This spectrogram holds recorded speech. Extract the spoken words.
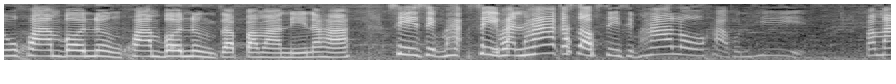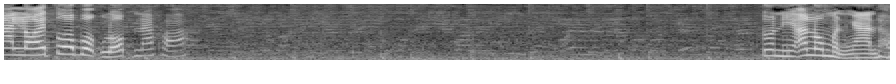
ดูความเบอร์หนึ่งความเบอร์หนึ่งจะประมาณนี้นะคะ40 4,500กระสอบ 45 โลค่ะคุณพี่ ประมาณร้อยตัวบวกลบนะคะ ตัวนี้อารมณ์เหมือนงานท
